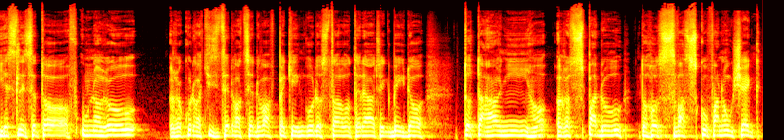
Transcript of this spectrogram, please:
jestli se to v únoru roku 2022 v Pekingu dostalo teda, řekl bych, do totálního rozpadu toho svazku fanoušek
